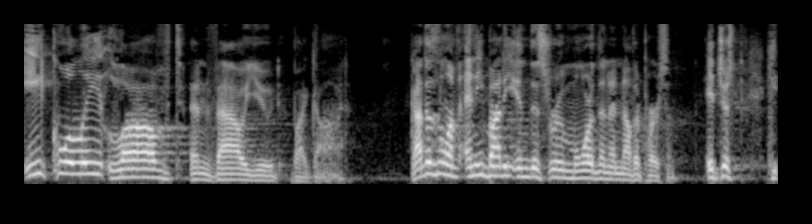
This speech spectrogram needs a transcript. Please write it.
equally loved and valued by God. God doesn't love anybody in this room more than another person. It just, he,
